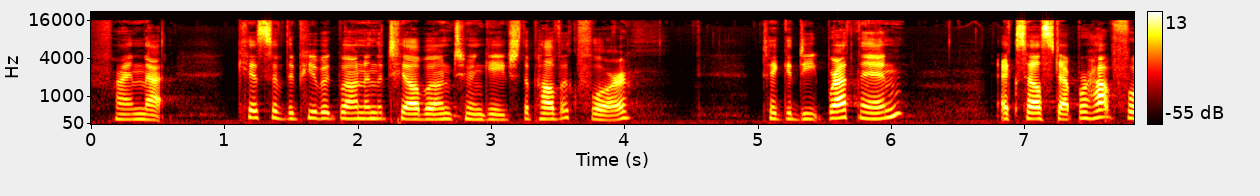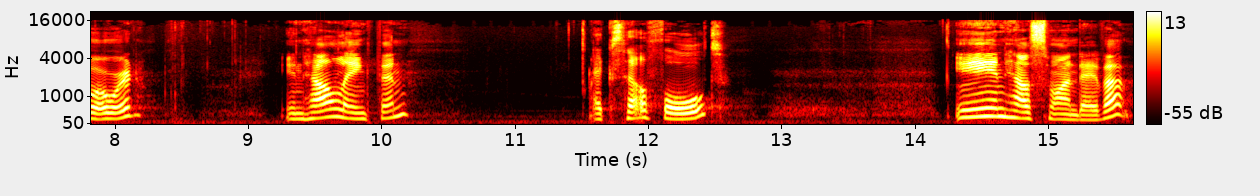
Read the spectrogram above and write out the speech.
Find that kiss of the pubic bone and the tailbone to engage the pelvic floor. Take a deep breath in. Exhale, step or hop forward. Inhale, lengthen. Exhale, fold. Inhale, swan dive up.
